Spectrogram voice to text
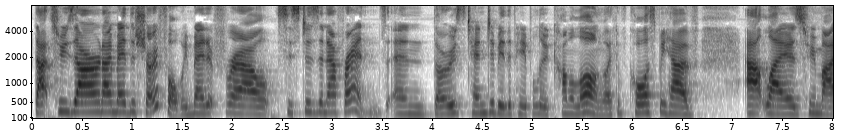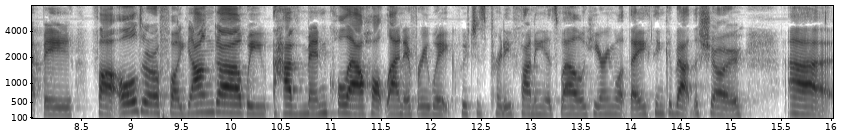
that's who Zara and I made the show for. We made it for our sisters and our friends, and those tend to be the people who come along. Like, of course, we have outliers who might be far older or far younger. We have men call our hotline every week, which is pretty funny as well, hearing what they think about the show. Uh,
